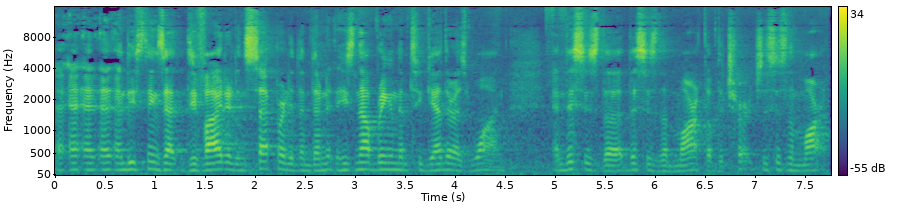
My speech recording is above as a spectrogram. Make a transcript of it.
and, and, and these things that divided and separated them. He's now bringing them together as one. And this is, the, this is the mark of the church. This is the mark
